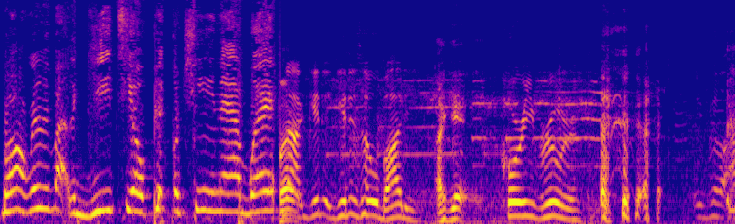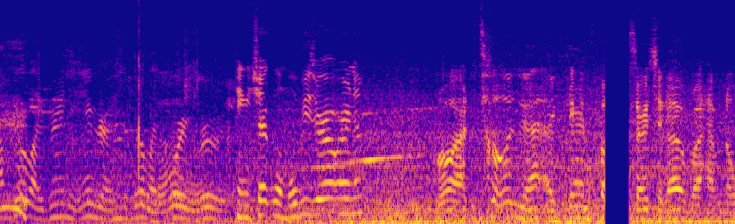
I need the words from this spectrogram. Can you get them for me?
Bro, I'm really about to get your pickle chin that boy. Nah, get it, get his whole body. I get. Corey Brewer. I feel, like Brandon Ingram. I feel like Corey Brewer. Can you check what movies are out right now? Oh, I told you, I, I can't search it up, but I have no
